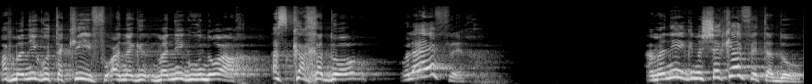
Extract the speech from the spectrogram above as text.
המנהיג הוא תקיף, המנהיג הוא נוח, אז כך הדור, או להפך. המנהיג משקף את הדור.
